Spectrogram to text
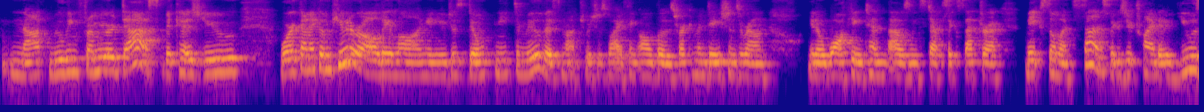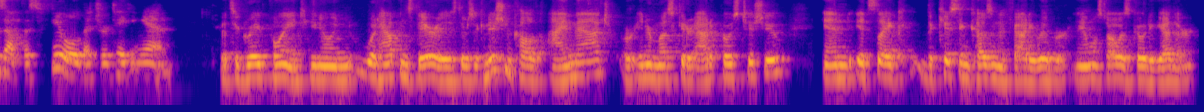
not moving from your desk because you work on a computer all day long and you just don't need to move as much which is why i think all those recommendations around you know walking 10,000 steps etc make so much sense because you're trying to use up this fuel that you're taking in. That's a great point. You know and what happens there is there's a condition called imat or intermuscular adipose tissue and it's like the kissing cousin of fatty liver. They almost always go together.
